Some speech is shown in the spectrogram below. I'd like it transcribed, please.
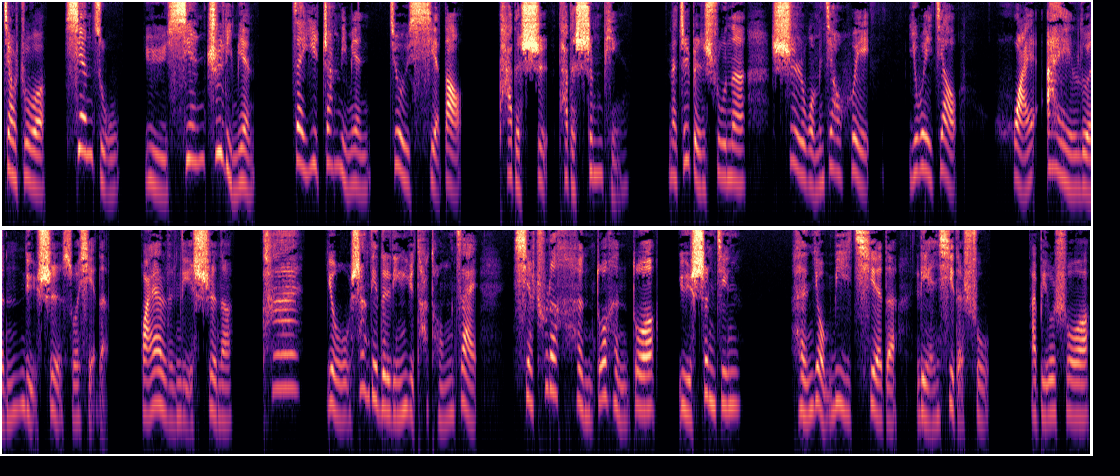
叫做《先祖与先知》里面，在一章里面就写到他的事，他的生平。那这本书呢，是我们教会一位叫怀艾伦女士所写的。怀爱伦女士呢，她有上帝的灵与她同在，写出了很多很多与圣经很有密切的联系的书啊，比如说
